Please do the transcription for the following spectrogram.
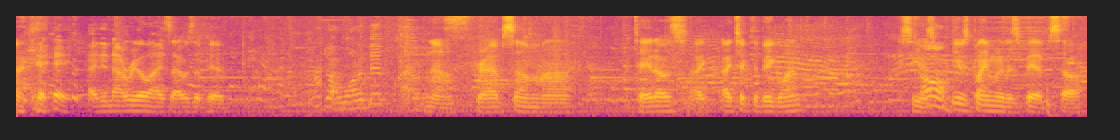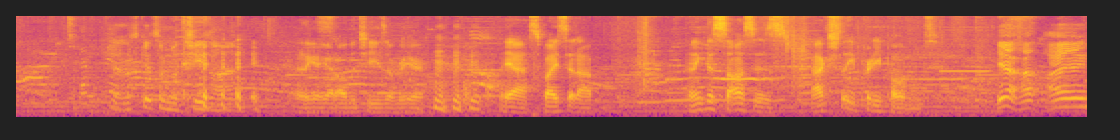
Okay, I did not realize that was a bib. Do I want a bib? I don't know. No, grab some uh, potatoes. I, I took the big one. 'Cause he was Oh. he was playing with his bib, so Yeah, let's get some with cheese on it. I think I got all the cheese over here. yeah, spice it up. I think this sauce is actually pretty potent. Yeah, I, I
